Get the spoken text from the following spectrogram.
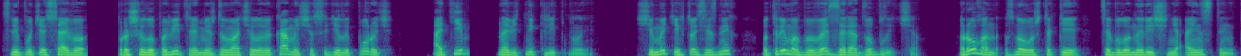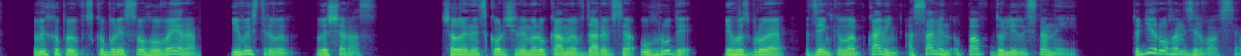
Сліпуче сяйво прошило повітря між двома чоловіками, що сиділи поруч, а ті навіть не кліпнули. Ще миті хтось із них отримав би весь заряд в обличчя. Роган, знову ж таки, це було не рішення, а інстинкт, вихопив з кобури свого веєра і вистрілив лише раз. Шаленець скорченими руками вдарився у груди, його зброя дзенькнула об камінь, а сам він упав долілись на неї. Тоді Роган зірвався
